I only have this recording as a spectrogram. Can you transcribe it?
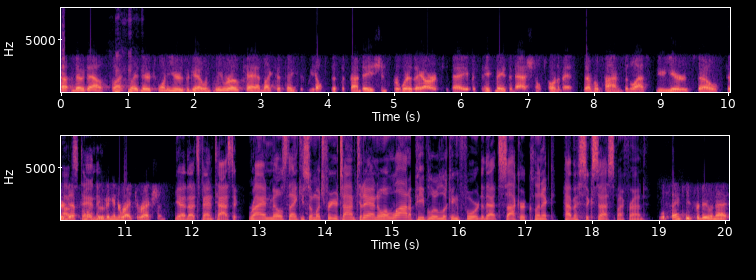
Uh, no doubt. So I played there 20 years ago, and we were okay. I'd like to think that we helped set the foundation for where they are today, but they've made the national tournament several times in the last few years, so they're definitely moving in the right direction. Yeah, that's fantastic. Ryan Mills, thank you so much for your time today. I know a lot of people are looking forward to that soccer clinic. Have a success, my friend. Well, thank you for doing that.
